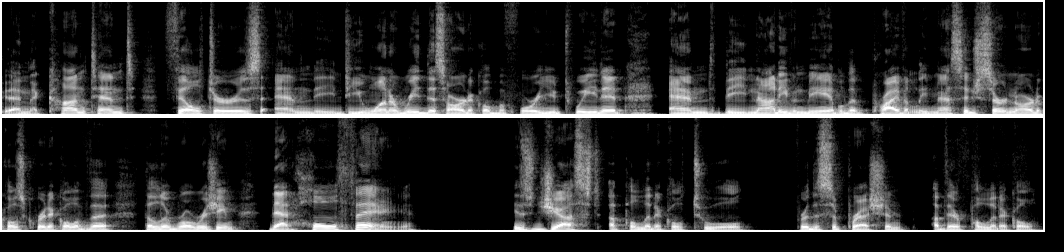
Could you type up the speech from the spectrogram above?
and the content filters and the do you want to read this article before you tweet it and the not even being able to privately message certain articles critical of the, the liberal regime that whole thing is just a political tool for the suppression of their political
